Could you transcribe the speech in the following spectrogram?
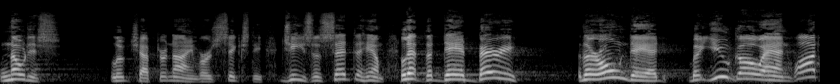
Notice Luke chapter 9, verse 60. Jesus said to him, Let the dead bury their own dead, but you go and what?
